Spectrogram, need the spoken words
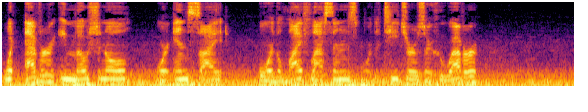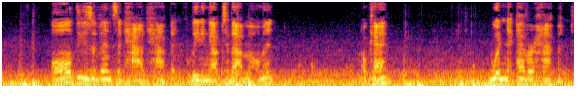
Whatever emotional or insight or the life lessons or the teachers or whoever all these events that had happened leading up to that moment, okay, wouldn't ever happened.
